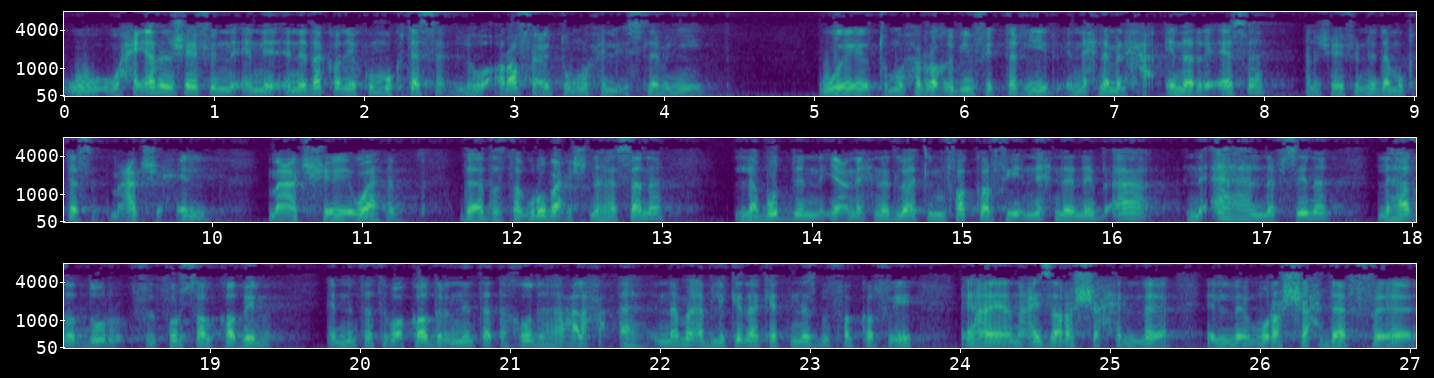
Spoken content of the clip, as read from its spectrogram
وحقيقة أنا شايف ان إن ده قد يكون مكتسب اللي هو رفع طموح الإسلاميين. وطموح الراغبين في التغيير إن إحنا من حقنا الرئاسة أنا شايف إن ده مكتسب ما عادش حلم ما عادش وهم. ده ده تجربة عشناها سنة. لابد إن يعني إحنا دلوقتي بنفكر فيه إن إحنا نبقى نأهل نفسنا لهذا الدور في الفرصة القادمة. إن أنت تبقى قادر إن أنت تاخدها على حقها. إنما قبل كده كانت الناس بتفكر في إيه؟ يعني أنا عايز أرشح ال- المرشح ده في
